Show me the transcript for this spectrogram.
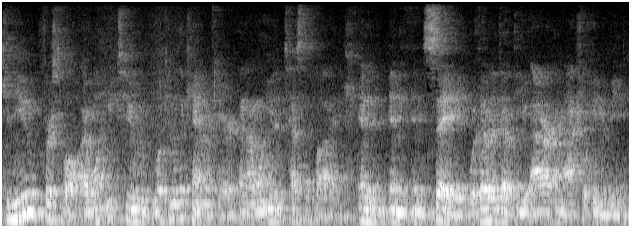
can you, first of all, I want you to look into the camera here, and I want you to testify and, and, and say, without a doubt, that you are an actual human being.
